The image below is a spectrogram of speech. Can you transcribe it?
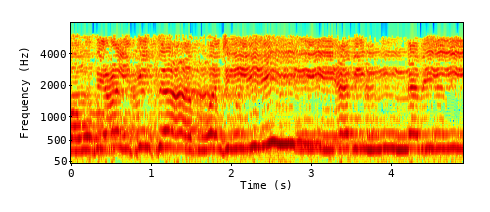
ووضع الكتاب وجيء بالنبيين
